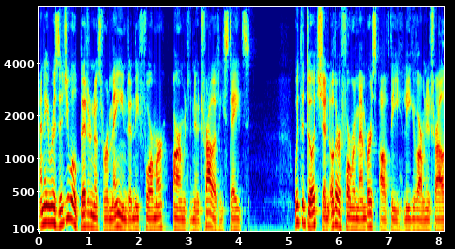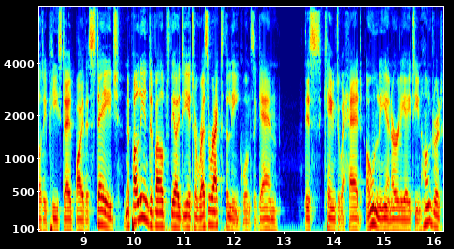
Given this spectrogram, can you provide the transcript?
and a residual bitterness remained in the former armed neutrality states. With the Dutch and other former members of the League of Armed Neutrality pieced out by this stage, Napoleon developed the idea to resurrect the League once again. This came to a head only in early 1800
